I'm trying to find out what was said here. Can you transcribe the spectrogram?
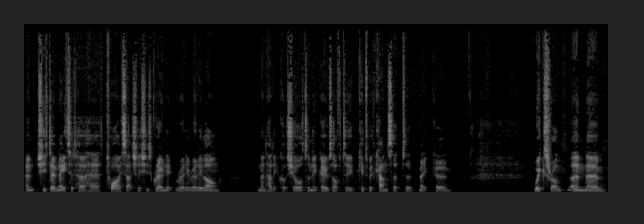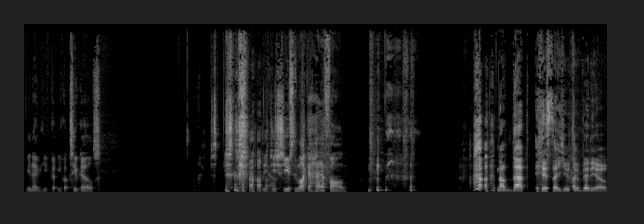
and she's donated her hair twice actually. She's grown it really really long and then had it cut short and it goes off to kids with cancer to make um, wigs from. And um, Mm. you know you've got you've got two girls. Just, just you just use them like a hair farm. now that is a YouTube video.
